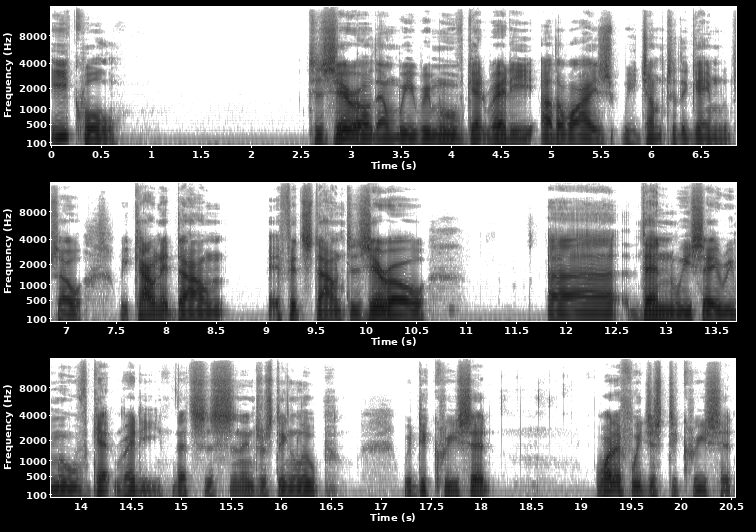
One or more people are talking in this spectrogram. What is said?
equal to zero, then we remove get ready. Otherwise, we jump to the game loop. So we count it down. If it's down to zero, uh, then we say remove get ready. That's just an interesting loop. We decrease it. What if we just decrease it?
